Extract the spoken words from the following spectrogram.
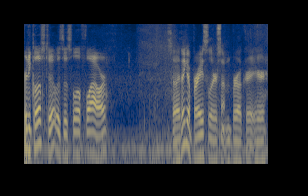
Pretty close to it was this little flower. So I think a bracelet or something broke right here.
